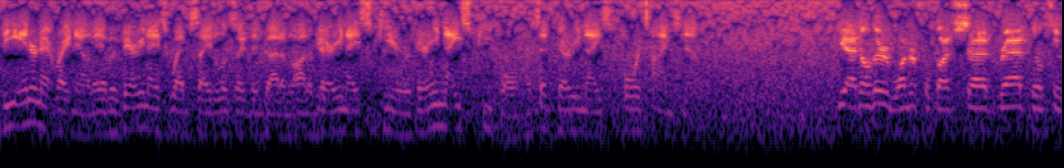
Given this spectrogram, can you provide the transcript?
the internet right now. They have a very nice website. It looks like they've got a lot of very nice gear, very nice people. I've said very nice four times now. Yeah, no, they're a wonderful bunch. Uh, Brad built an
